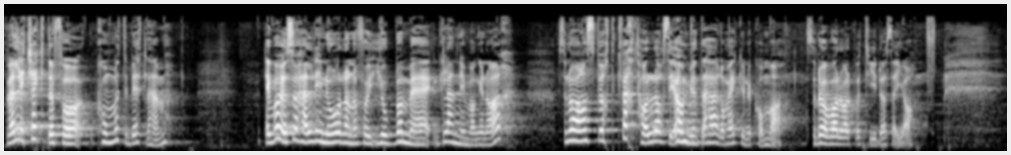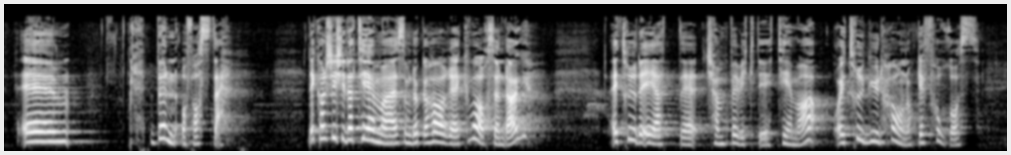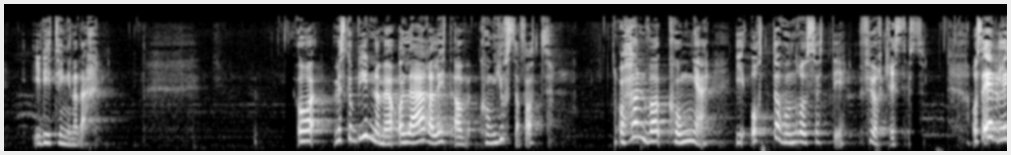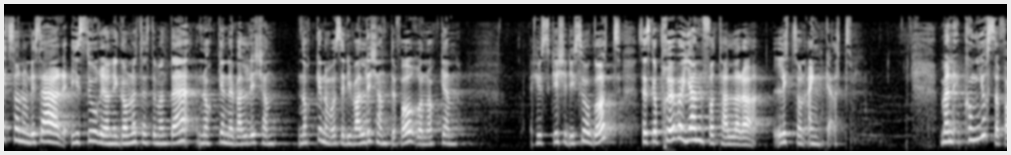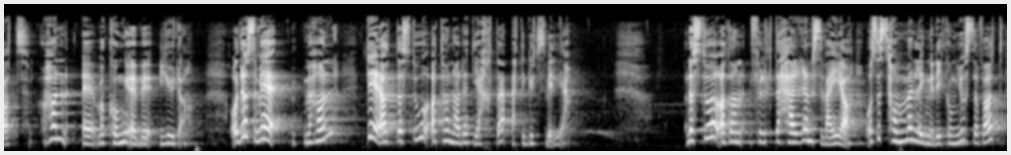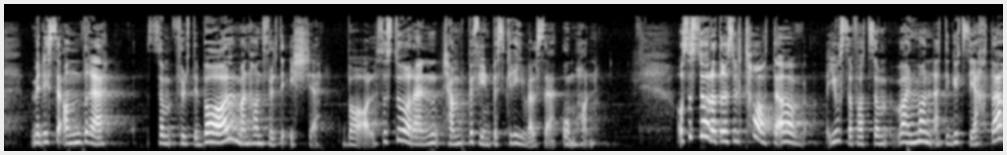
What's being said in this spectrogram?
Veldig kjekt å få komme til Betlehem. Jeg var jo så heldig i Nordland å få jobbe med Glenn i mange år. Så nå har han spurt hvert halvår siden han begynte her, om jeg kunne komme. Så da var det vel på tide å si ja. Eh, bønn og faste. Det er kanskje ikke det temaet som dere har eh, hver søndag. Jeg tror det er et eh, kjempeviktig tema, og jeg tror Gud har noe for oss i de tingene der. Og Vi skal begynne med å lære litt av kong Josafat. Og Han var konge i 870 før Kristus. Og så er det litt sånn om disse her historiene i Gamle testamentet. Noen, kjent, noen, av oss er de veldig kjente for, og noen husker ikke de så godt. Så jeg skal prøve å gjenfortelle det litt sånn enkelt. Men kong Josafat han eh, var konge over Juda. Og det som er med han, det er at det sto at han hadde et hjerte etter Guds vilje. Det står at han fulgte Herrens veier. Og så sammenligner de kong Josafat med disse andre som fulgte Baal, men han fulgte ikke Baal. Så står det en kjempefin beskrivelse om han. Og så står det at resultatet av Josafat, som var en mann etter Guds hjerte,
